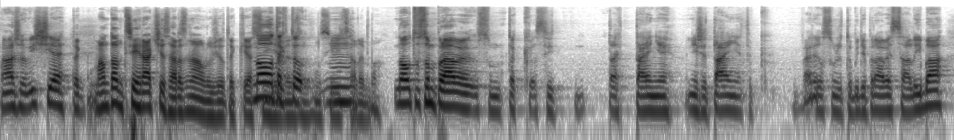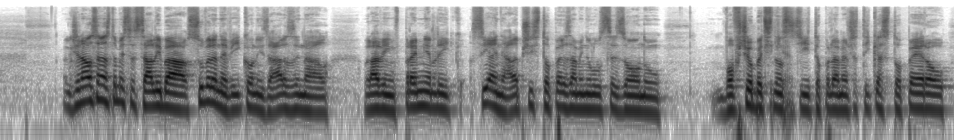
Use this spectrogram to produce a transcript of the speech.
Máš ho vyššie. Tak mám tam tři hráče z Arsenalu, že? Tak asi no, tak to, musí mm, Saliba. No to som práve, som tak asi tak tajne, nie že tajne, tak veril som, že to bude práve Saliba. Takže na 18. mieste Saliba, suverénne výkony za Arsenal, vravím v Premier League si aj najlepší stoper za minulú sezónu. Vo všeobecnosti, to podľa mňa, čo sa týka stopérov,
